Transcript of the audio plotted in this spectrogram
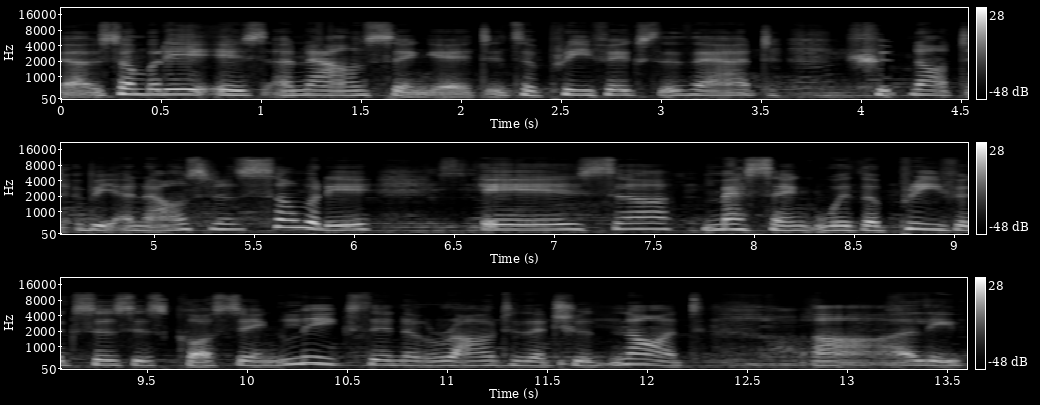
uh, somebody is announcing it. It's a prefix that should not be announced, and somebody is uh, messing with the prefixes, is causing leaks in a route that should not uh, leave.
